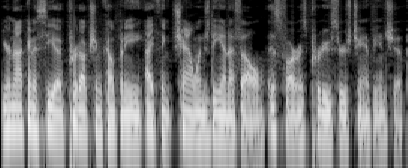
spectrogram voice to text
you're not going to see a production company I think challenge the NFL as far as producers championship.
